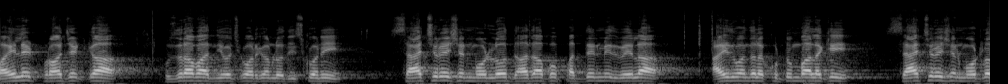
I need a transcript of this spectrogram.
పైలట్ ప్రాజెక్ట్గా హుజురాబాద్ నియోజకవర్గంలో తీసుకొని శాచురేషన్ మోడ్లో దాదాపు పద్దెనిమిది వేల ఐదు వందల కుటుంబాలకి శాచురేషన్ మోడ్లో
